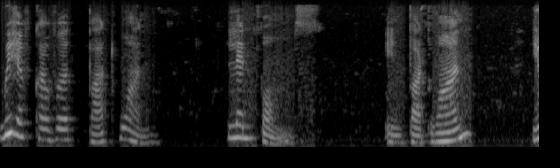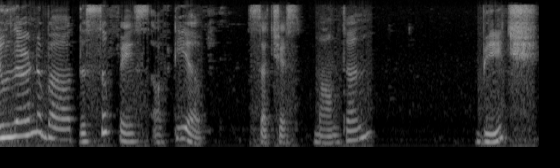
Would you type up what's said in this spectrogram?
We have covered part 1, landforms. In part 1, you learn about the surface of the earth, such as mountain, beach,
